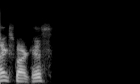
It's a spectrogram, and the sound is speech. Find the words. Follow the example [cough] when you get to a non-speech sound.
Thanks, Marcus.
